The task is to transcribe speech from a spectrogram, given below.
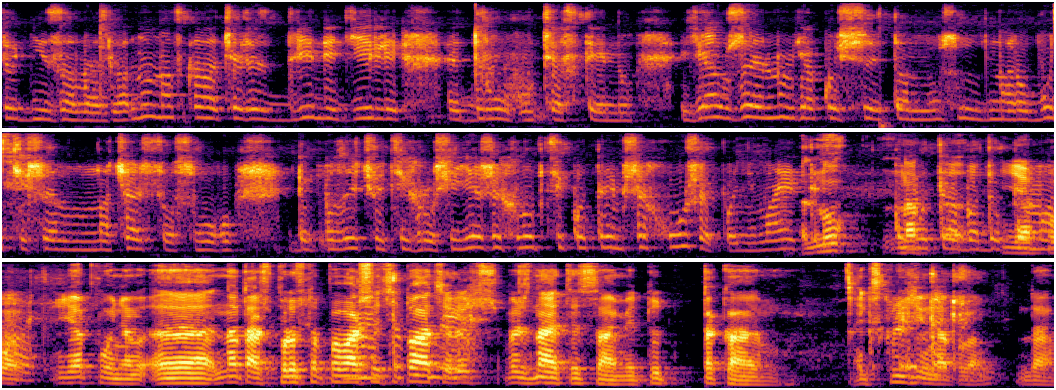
сьогодні, завезла. Ну вона сказала через дві неділі е, другу частину. Я вже ну якось там на роботі ще начальство свого допозичу ці гроші. Є же хлопці, котрим ще хуже, понімаєте? Ну, Кому на- треба допомагати. я поняв. Е, Наташ, просто по вашій Ну, ситуації, ви ж, ви ж знаєте самі, тут така ексклюзивна була. Да.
